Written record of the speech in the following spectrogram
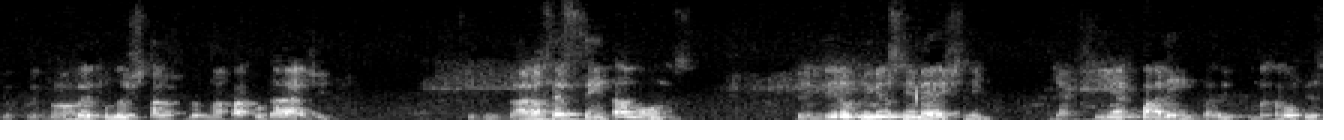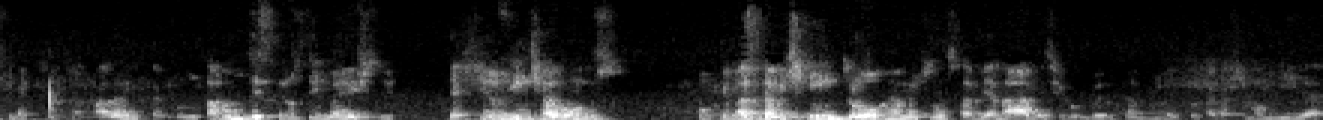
Eu fui para uma quando eu estava estudando na faculdade, entraram 60 alunos. Primeiro, primeiro semestre já tinha 40. Quando acabou o primeiro semestre já tinha 40. Quando estava no terceiro semestre, já tinha 20 alunos. Porque basicamente quem entrou realmente não sabia nada. Chegou no meio do caminho, aí foi para gastronomia,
